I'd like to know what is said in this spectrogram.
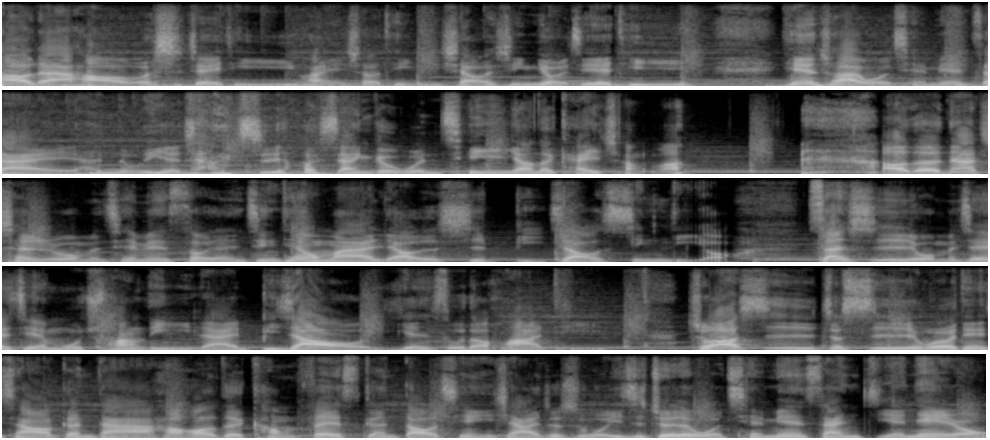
Hello，大家好，我是 JT，欢迎收听小心有阶梯。听得出来我前面在很努力的尝试要像一个文青一样的开场吗？好的，那诚如我们前面所言，今天我们来聊的是比较心理哦，算是我们这个节目创立以来比较严肃的话题。主要是就是我有点想要跟大家好好的 confess 跟道歉一下，就是我一直觉得我前面三集的内容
